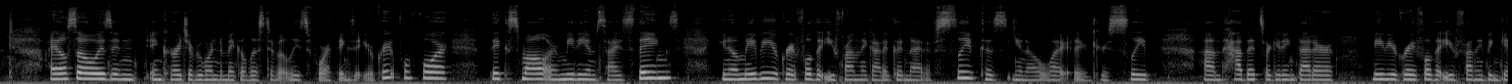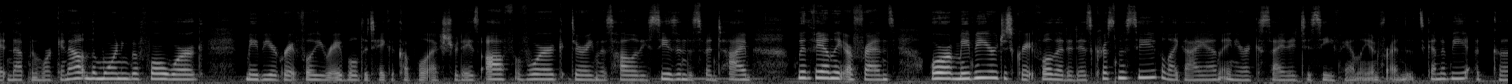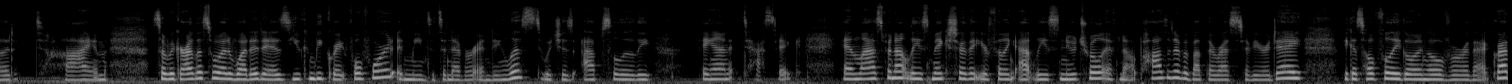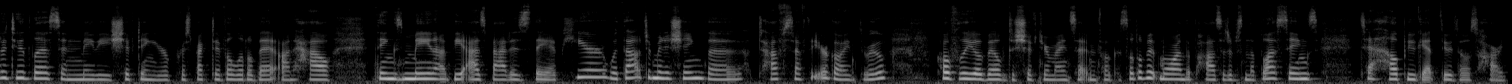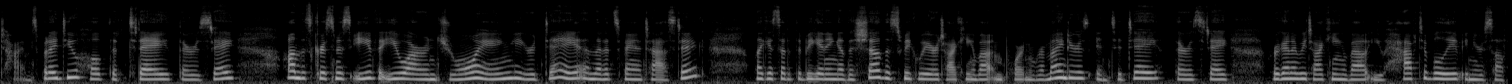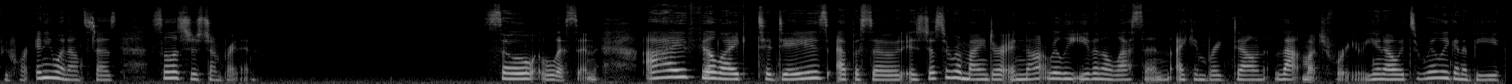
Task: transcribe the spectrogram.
I also always in, encourage everyone to make a list of at least four things that you're grateful for big small or medium sized things. You know maybe you're grateful that you finally got a good night of sleep because you know what your sleep um, habits are getting better Maybe you're grateful that you've finally been getting up and working out in the morning before work. Maybe you're grateful you were able to take a couple extra days off of work during this holiday season to spend time with family or friends. Or maybe you're just grateful that it is Christmas Eve, like I am, and you're excited to see family and friends. It's going to be a good time. So, regardless of what it is, you can be grateful for it. It means it's a never ending list, which is absolutely fantastic. And last but not least, make sure that you're feeling at least neutral, if not positive, about the rest of your day, because hopefully going over that gratitude list and maybe shifting your perspective a little bit on how things may not be as bad as they appear without diminishing the tough stuff that you're going through hopefully you'll be able to shift your mindset and focus a little bit more on the positives and the blessings to help you get through those hard times. But I do hope that today, Thursday, on this Christmas Eve, that you are enjoying your day and that it's fantastic. Like I said at the beginning of the show, this week we are talking about important reminders. And today, Thursday, we're going to be talking about you have to believe in yourself before anyone else does. So let's just jump right in. So, listen, I feel like today's episode is just a reminder and not really even a lesson I can break down that much for you. You know, it's really going to be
